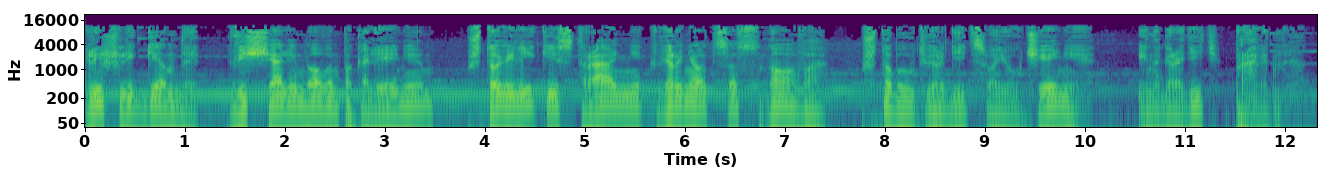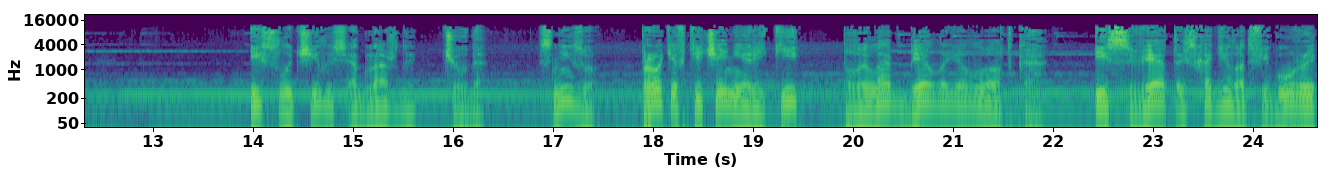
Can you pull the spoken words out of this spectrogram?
Лишь легенды вещали новым поколениям, что великий странник вернется снова, чтобы утвердить свое учение и наградить праведных. И случилось однажды чудо. Снизу, против течения реки, плыла белая лодка, и свет исходил от фигуры,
